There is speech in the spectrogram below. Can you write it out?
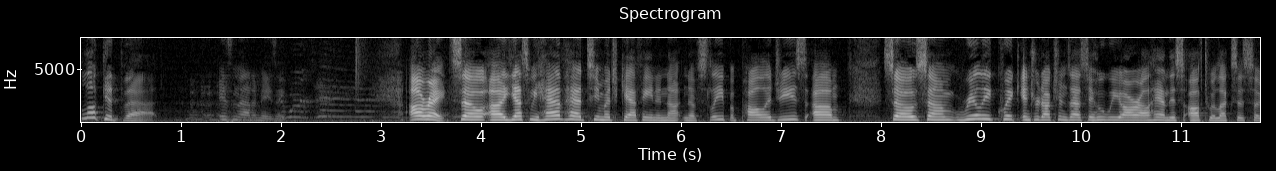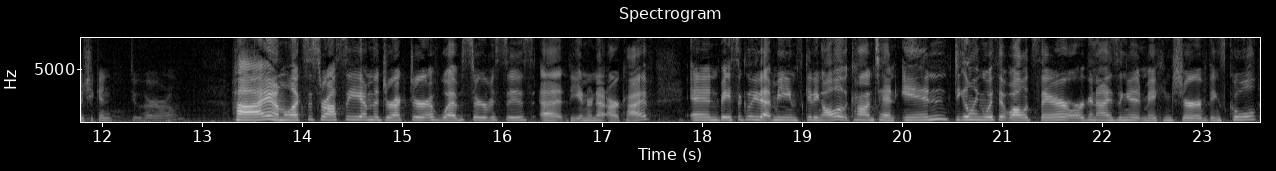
Look at that. Isn't that amazing? All right, so uh, yes, we have had too much caffeine and not enough sleep. Apologies. Um, so, some really quick introductions as to who we are. I'll hand this off to Alexis so she can do her own. Hi, I'm Alexis Rossi. I'm the Director of Web Services at the Internet Archive. And basically, that means getting all of the content in, dealing with it while it's there, organizing it, making sure everything's cool,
